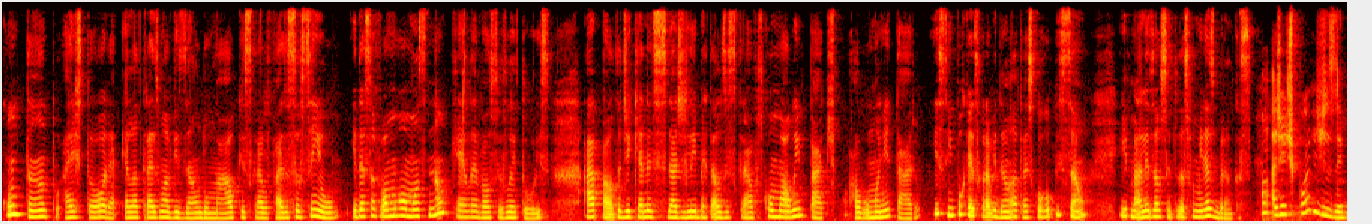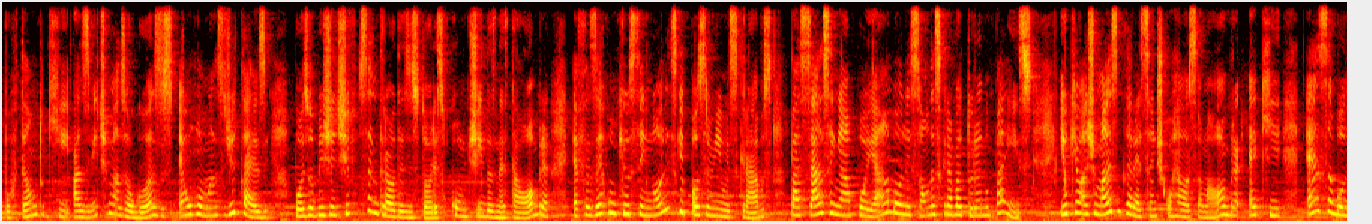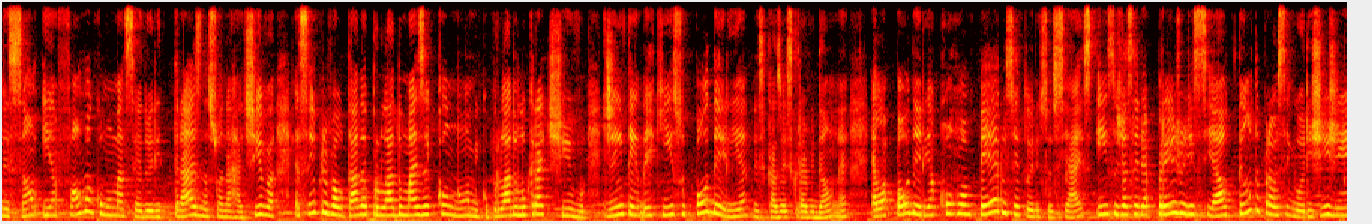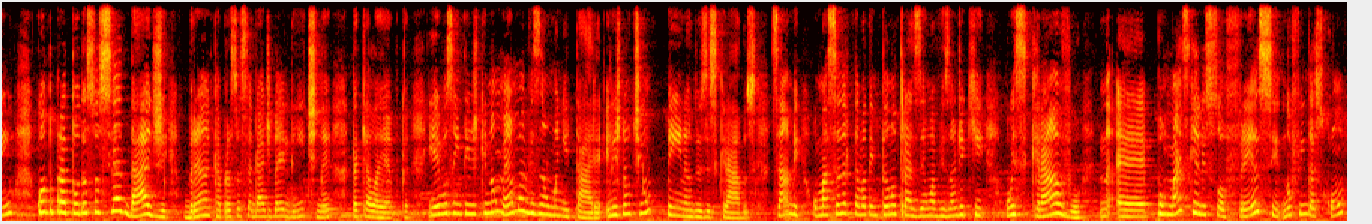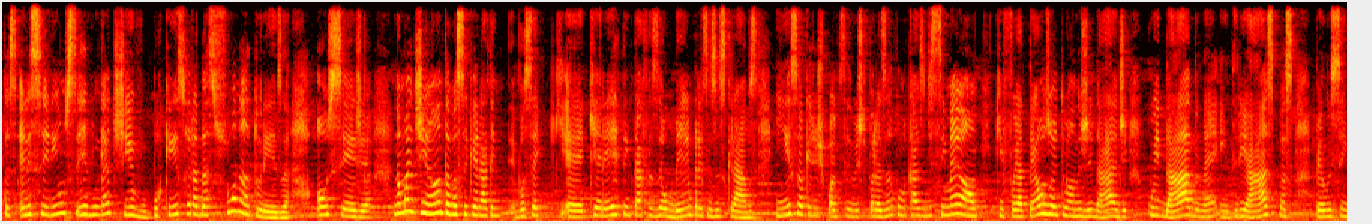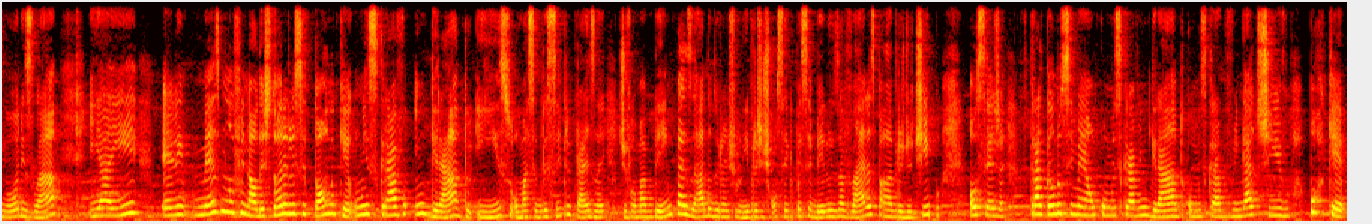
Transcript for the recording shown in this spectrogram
Contanto, a história ela traz uma visão do mal que o escravo faz a seu senhor, e dessa forma o romance não quer levar os seus leitores à pauta de que a necessidade de libertar os escravos como algo empático, algo humanitário, e sim porque a escravidão ela traz corrupção e males ao centro das famílias brancas. A gente pode dizer, portanto, que As Vítimas Algozes é um romance de tese, pois o objetivo central das histórias contidas nesta obra é fazer com que os senhores que possuíam escravos passassem a apoiar a abolição da escravatura no país. E o que eu acho mais interessante com relação à obra é que essa abolição e a forma como Macedo ele traz na sua narrativa é sempre voltada para o lado mais econômico, para o lado lucrativo, de entender que isso poderia, nesse caso a escravidão, né, ela poderia corromper os setores sociais e isso já seria prejudicial tanto para os senhores de engenho quanto para toda a sociedade branca, para a sociedade da elite, né, daquela época. E aí você entende que não é uma visão humanitária, eles não tinham pena dos escravos, sabe? O Macedo estava tentando trazer uma visão de que o escravo, é, por mais que ele sofresse, no fim das contas, ele seria um ser vingativo, porque isso era da sua natureza. Ou seja, não adianta você querer, você, é, querer tentar fazer o bem para esses escravos. E isso é o que a gente pode ser visto, por exemplo, no caso de Simeão, que foi até os oito anos de idade, cuidado, né, entre aspas, pelos senhores lá. E aí, ele, mesmo no final da história, ele se torna o quê? Um escravo ingrato. E isso o Macedo sempre traz, né, de forma bem pesada durante o livro. A gente consegue perceber, ele usa várias palavras do tipo, ou seja, tratando Simeão como um escravo ingrato, como um escravo vingativo. Por quê?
